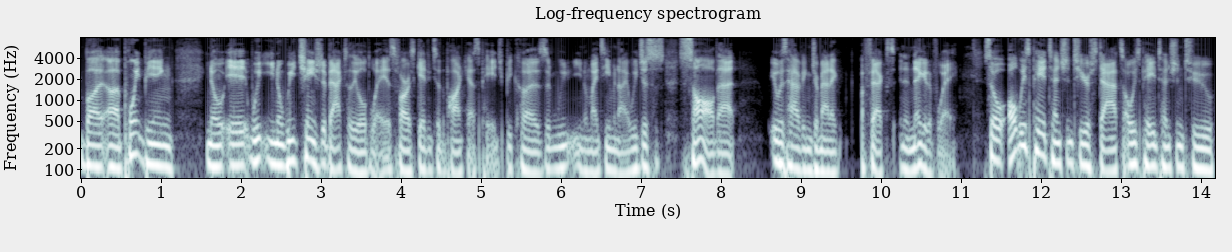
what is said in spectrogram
But uh, point being, you know, it we you know we changed it back to the old way as far as getting to the podcast page because we you know my team and I we just saw that it was having dramatic effects in a negative way. So always pay attention to your stats. Always pay attention to,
